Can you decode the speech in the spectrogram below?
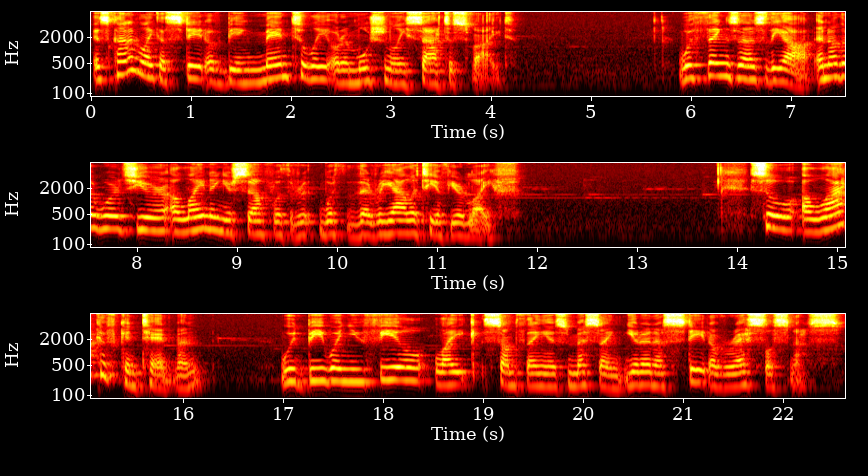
it's kind of like a state of being mentally or emotionally satisfied with things as they are. In other words, you're aligning yourself with, with the reality of your life. So, a lack of contentment would be when you feel like something is missing. You're in a state of restlessness.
